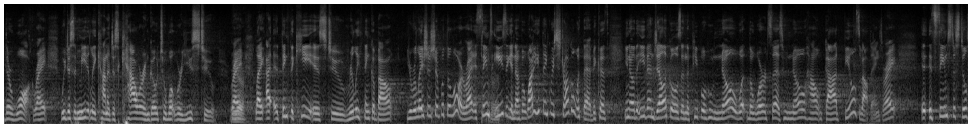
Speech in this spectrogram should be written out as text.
their walk, right? We just immediately kind of just cower and go to what we're used to, right? Yeah. Like, I, I think the key is to really think about your relationship with the Lord, right? It seems easy enough, but why do you think we struggle with that? Because, you know, the evangelicals and the people who know what the word says, who know how God feels about things, right? It, it seems to still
